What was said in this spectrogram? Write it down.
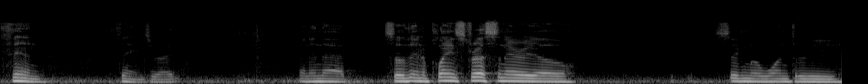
thin things, right? And in that, so in a plane stress scenario, sigma 1, 3,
